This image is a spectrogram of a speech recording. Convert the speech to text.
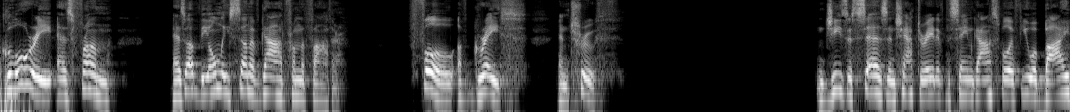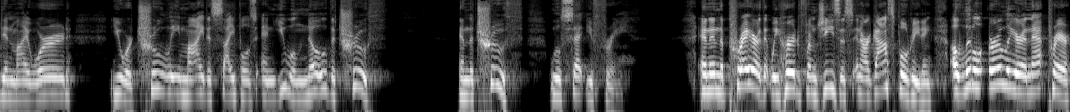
glory as from, as of the only Son of God from the Father, full of grace and truth. And Jesus says in chapter 8 of the same gospel, if you abide in my word, you are truly my disciples, and you will know the truth, and the truth will set you free. And in the prayer that we heard from Jesus in our gospel reading, a little earlier in that prayer,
